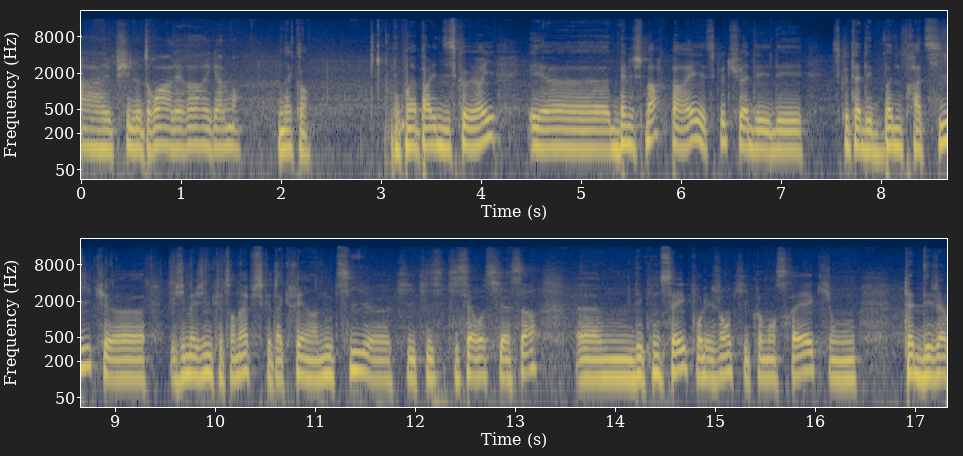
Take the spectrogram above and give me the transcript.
et puis le droit à l'erreur également. D'accord. Donc on a parlé de Discovery et euh, benchmark, pareil, est-ce que tu as des, est-ce que tu as des bonnes pratiques euh, J'imagine que tu en as puisque tu as créé un outil euh, qui, sert aussi à ça. des conseils pour les gens qui commenceraient, qui ont peut-être déjà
